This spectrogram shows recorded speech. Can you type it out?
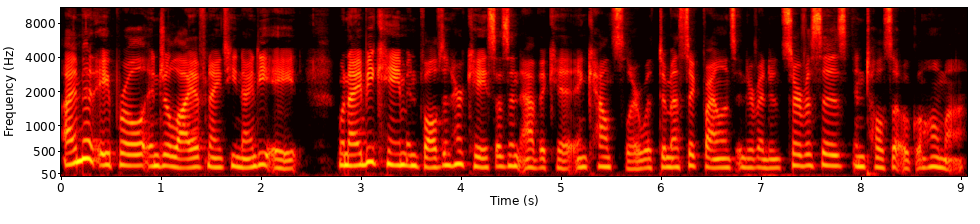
I met April in July of 1998 when I became involved in her case as an advocate and counselor with Domestic Violence Intervention Services in Tulsa, Oklahoma.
